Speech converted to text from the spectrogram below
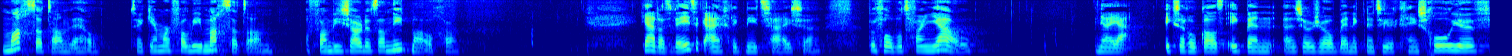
mag dat dan wel? Toen zei ik, ja, maar van wie mag dat dan? Of van wie zou dat dan niet mogen? Ja, dat weet ik eigenlijk niet, zei ze. Bijvoorbeeld van jou. Nou ja, ik zeg ook altijd, ik ben uh, sowieso ben ik natuurlijk geen schooljuf.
